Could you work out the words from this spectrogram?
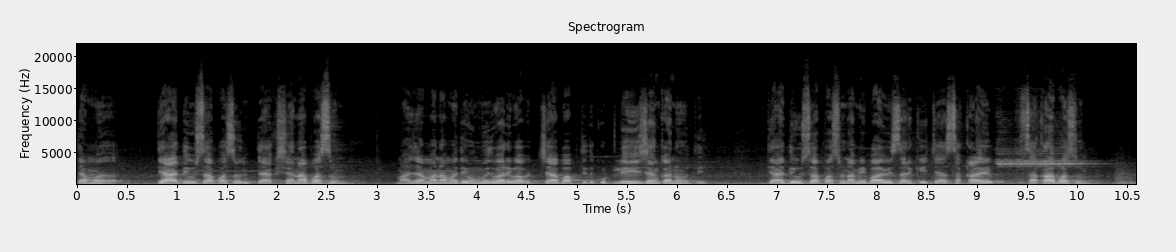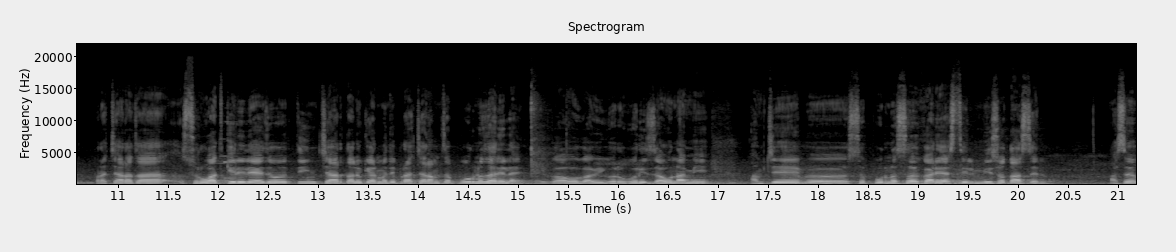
त्यामुळं त्या दिवसापासून त्या क्षणापासून माझ्या मनामध्ये उमेदवारीबाबतच्या बाबतीत कुठलीही शंका नव्हती. त्या दिवसापासून आम्ही बावीस तारखेच्या सकाळी सकाळपासून प्रचाराचा सुरुवात केलेली आहे. जवळ तीन चार तालुक्यांमध्ये प्रचार आमचा पूर्ण झालेला आहे. म्हणजे गावोगावी घरोघरी जाऊन आम्ही आमचे स पूर्ण सहकारी असतील मी स्वतः असेल. असं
